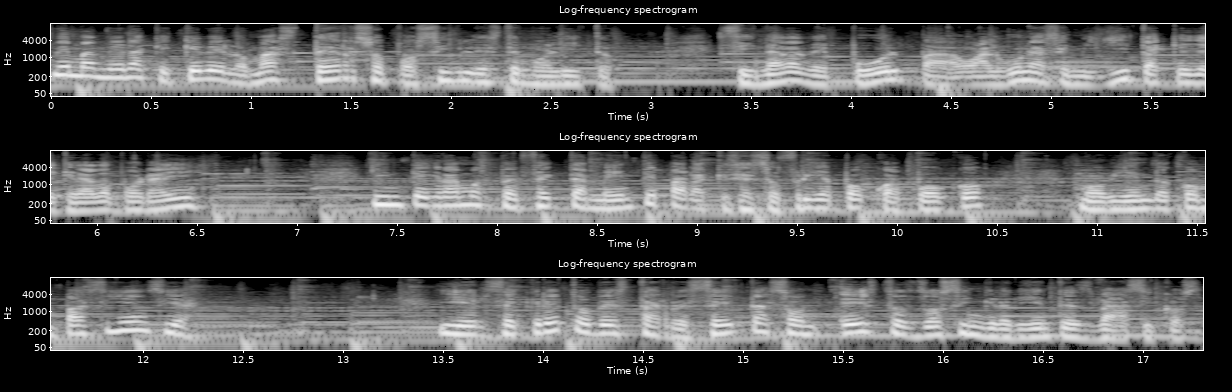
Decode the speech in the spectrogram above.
de manera que quede lo más terso posible este molito, sin nada de pulpa o alguna semillita que haya quedado por ahí. Integramos perfectamente para que se sofría poco a poco, moviendo con paciencia. Y el secreto de esta receta son estos dos ingredientes básicos,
